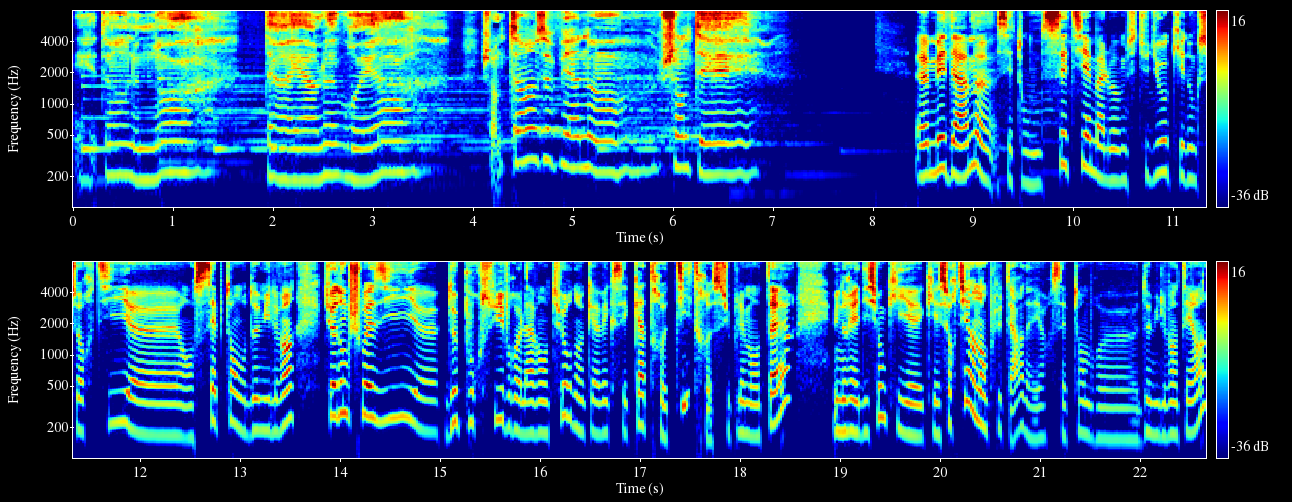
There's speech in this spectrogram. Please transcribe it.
Et dans le noir, derrière le brouillard, j'entends ce piano chanter. Euh, mesdames, c'est ton septième album studio qui est donc sorti euh, en septembre 2020. Tu as donc choisi euh, de poursuivre l'aventure donc avec ces quatre titres supplémentaires, une réédition qui est, qui est sortie un an plus tard d'ailleurs, septembre 2021.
